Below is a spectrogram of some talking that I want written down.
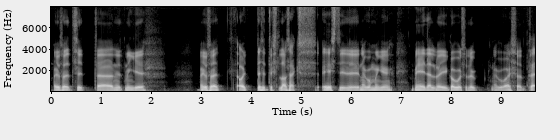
ma ei usu, et siit äh, nüüd mingi, ma ei usu, et Ott esiteks laseks Eesti nagu mingi meedial või kogu selle nagu asja te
